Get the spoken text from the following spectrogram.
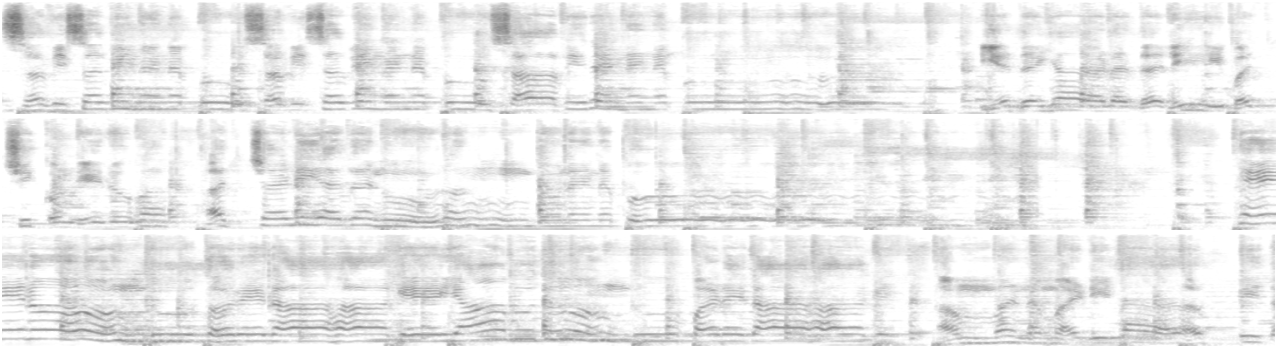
ಸವಿ ಸವಿ ನೆನಪು, ಸವಿ ಸವಿ ನೆನಪು, ಸಾವಿರ ನೆನಪು. ಎದೆಯಾಳದಲ್ಲಿ ಬಚ್ಚಿಕೊಂಡಿರುವ ಅಚ್ಚಳಿಯದ ನೂರೊಂದು ನೆನಪು. ಏನೋ ತೊರೆದ ಹಾಗೆ, ಯಾವುದು ಒಂದು ಪಡೆದ ಹಾಗೆ, ಅಮ್ಮನ ಮಡಿಲ ಅಪ್ಪಿದ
